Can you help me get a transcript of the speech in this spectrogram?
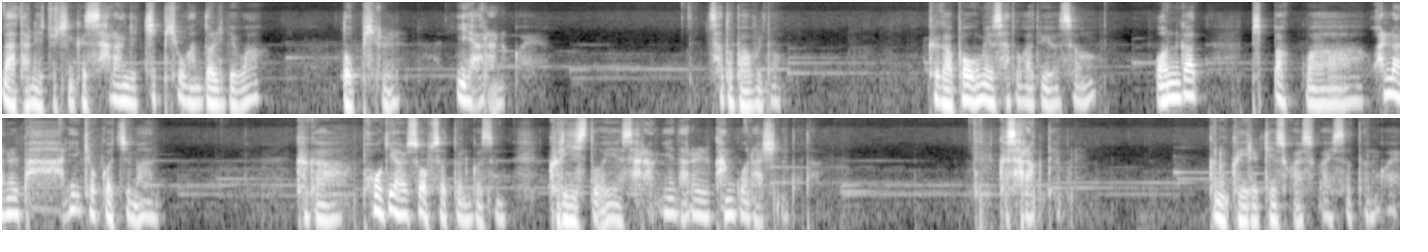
나타내 주신 그 사랑의 깊이와 넓이와 높이를 이해하라는 거예요. 사도 바울도 그가 복음의 사도가 되어서 온갖 핍박과 환란을 많이 겪었지만 그가 포기할 수 없었던 것은 그리스도의 사랑이 나를 강권하시는도다. 그 사랑 때문에 그는 그 일을 계속할 수가 있었던 거예요.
